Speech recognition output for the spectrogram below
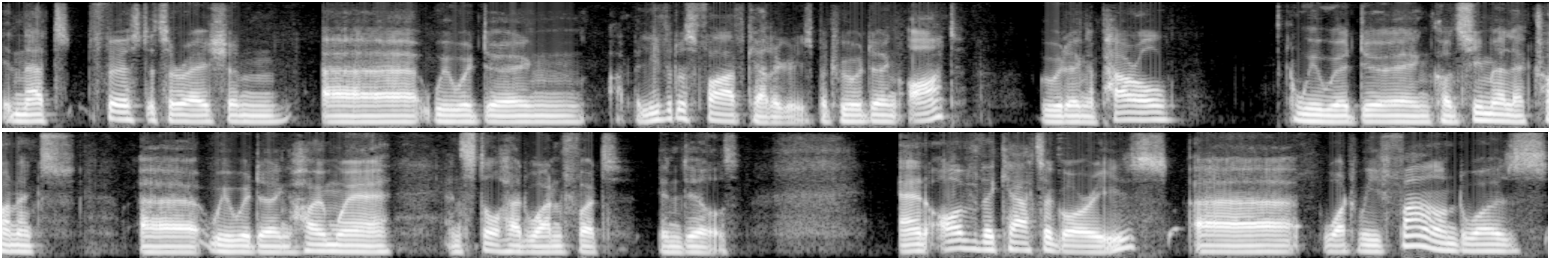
in that first iteration, uh, we were doing, I believe it was five categories, but we were doing art, we were doing apparel, we were doing consumer electronics, uh, we were doing homeware, and still had one foot in deals. And of the categories, uh, what we found was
